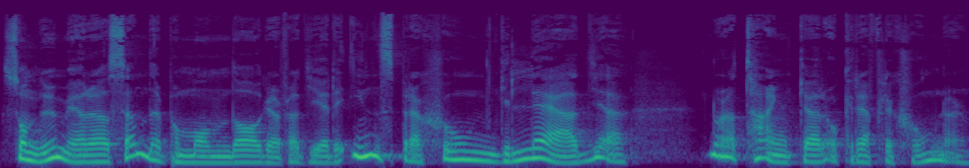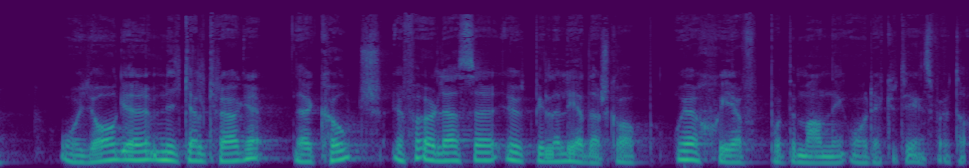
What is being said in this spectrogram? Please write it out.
Som numera sänder på måndagar för att ge dig inspiration, glädje, några tankar och reflektioner. Och jag är Mikael Kröger. Jag är coach, jag föreläser, utbildar ledarskap och jag är chef på ett bemanning och rekryteringsföretag.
